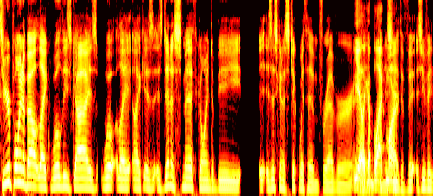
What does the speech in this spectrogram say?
To your point about like will these guys will like like is is Dennis Smith going to be is this going to stick with him forever? Yeah, like a black and is he mark. the is he vi-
